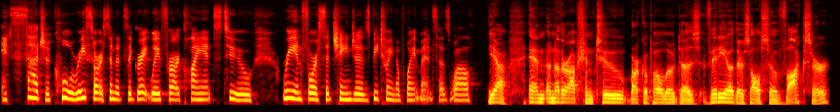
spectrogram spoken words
it's such a cool resource and it's a great way for our clients to reinforce the changes between appointments as well. Yeah. And another option too, Marco Polo does video. There's also Voxer,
